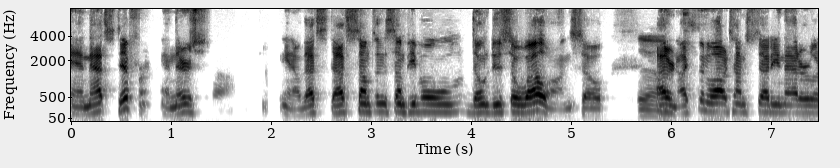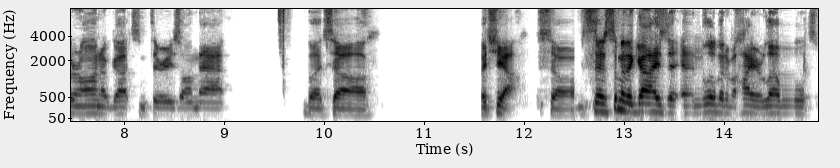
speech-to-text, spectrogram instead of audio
and that's different. And there's, you know, that's that's something some people don't do so well on. So yeah. I don't know. I spent a lot of time studying that earlier on. I've got some theories on that, but uh, but yeah, so, so some of the guys at a little bit of a higher level, it's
